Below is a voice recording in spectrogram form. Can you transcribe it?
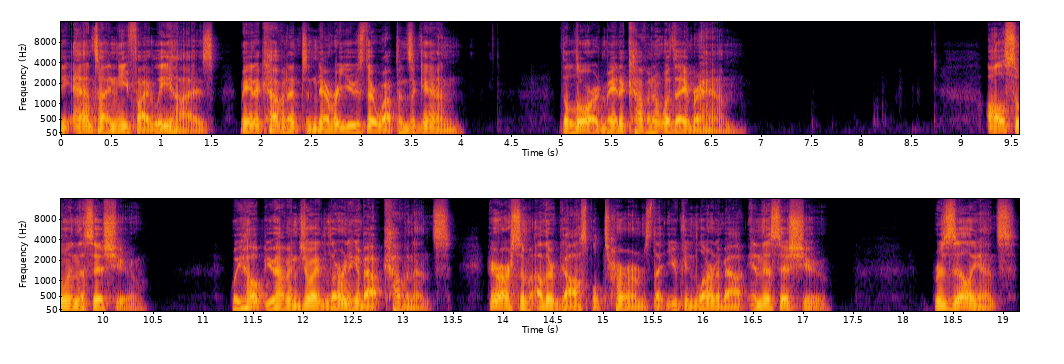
the anti Nephi Lehies made a covenant to never use their weapons again. The Lord made a covenant with Abraham. Also, in this issue, we hope you have enjoyed learning about covenants. Here are some other gospel terms that you can learn about in this issue resilience,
